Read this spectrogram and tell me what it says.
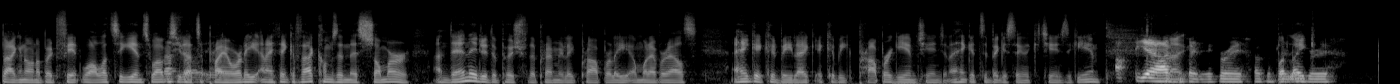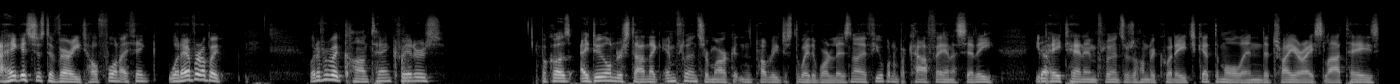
banging on about fiat wallets again. So obviously that's, that's right, a priority, yeah. and I think if that comes in this summer, and then they do the push for the Premier League properly and whatever else, I think it could be like it could be proper game changing. I think it's the biggest thing that could change the game. Uh, yeah, I completely agree. I completely but like, agree. I think it's just a very tough one. I think whatever about whatever about content creators because I do understand like influencer marketing is probably just the way the world is now. If you open up a cafe in a city, you yep. pay ten influencers hundred quid each, get them all in to try your iced lattes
